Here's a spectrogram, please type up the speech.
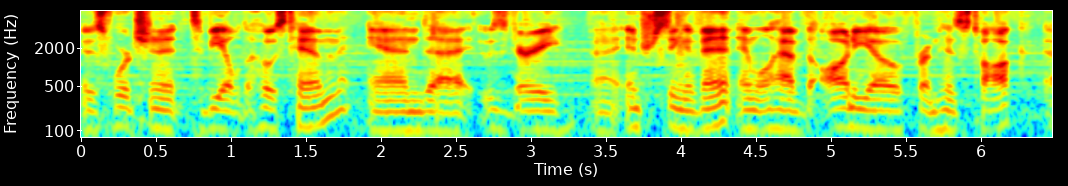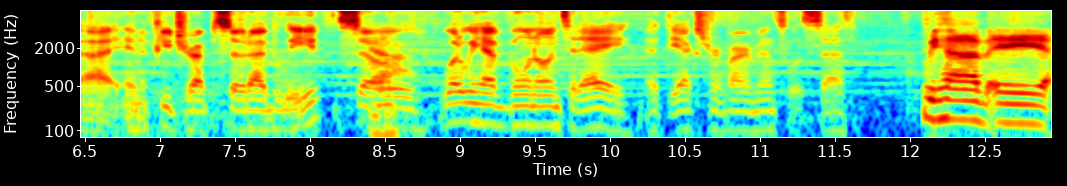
I was fortunate to be able to host him, and uh, it was a very uh, interesting event. And we'll have the audio from his talk uh, in a future episode, I believe. So, Yeah. what do we have going on today at the Extra Environmentalist, Seth? We have a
